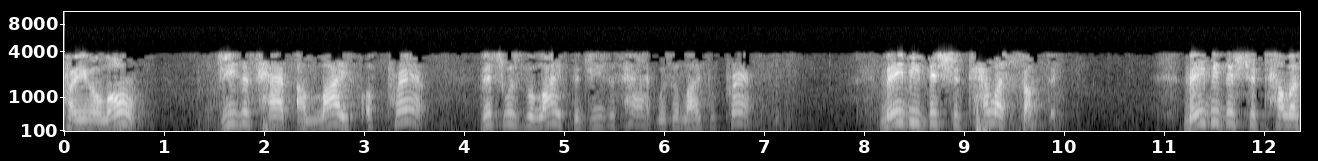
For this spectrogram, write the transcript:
praying alone. Jesus had a life of prayer. This was the life that Jesus had, was a life of prayer. Maybe this should tell us something. Maybe this should tell us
